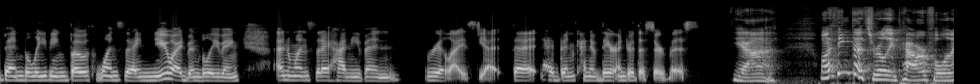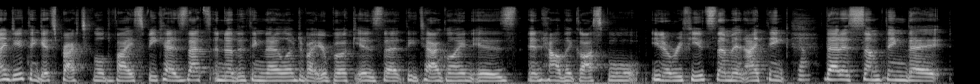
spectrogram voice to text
been believing, both ones that I knew I'd been believing and ones that I hadn't even realized yet that had been kind of there under the surface. Yeah. Well, I think that's really powerful. And I do think it's practical advice because that's another thing that I loved about your book is that the tagline is and how the gospel, you know, refutes them. And I think yeah. that is something that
